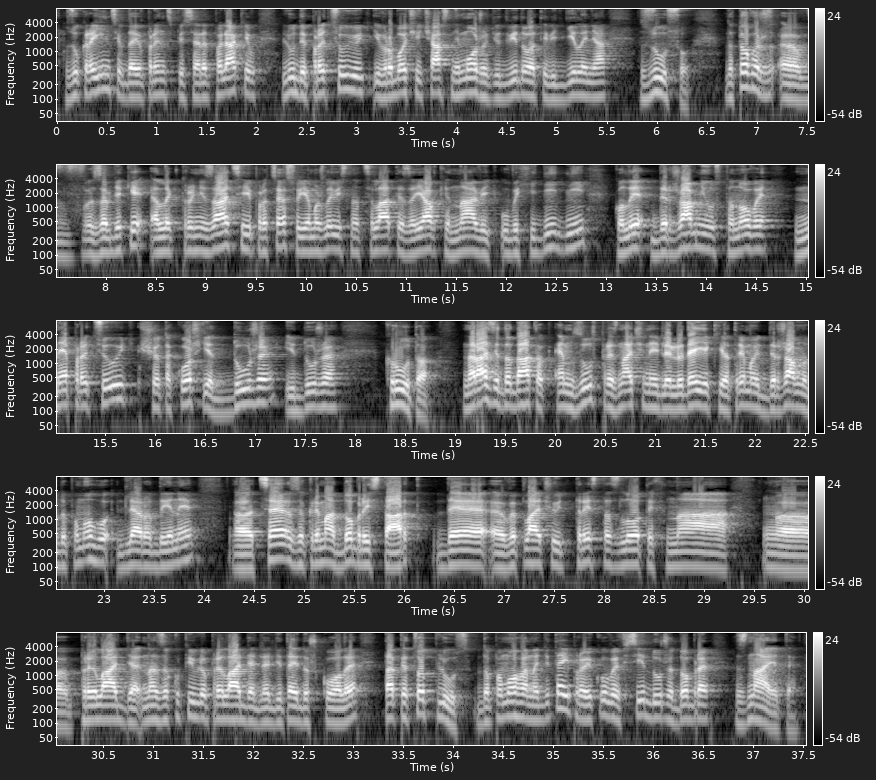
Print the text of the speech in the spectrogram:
з українців, да і в принципі серед поляків, люди працюють і в робочий час не можуть відвідувати відділення ЗУСу. До того ж, е, завдяки електронізації процесу є можливість надсилати заявки навіть у вихідні дні, коли державні установи не працюють, що також є дуже і дуже круто. Наразі додаток МЗУС призначений для людей, які отримують державну допомогу для родини. Е, Це, зокрема, добрий старт, де е, виплачують 300 злотих на е, приладдя на закупівлю приладдя для дітей до школи та 500 допомога на дітей, про яку ви всі дуже добре знаєте.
